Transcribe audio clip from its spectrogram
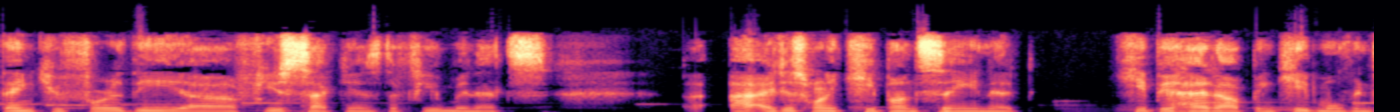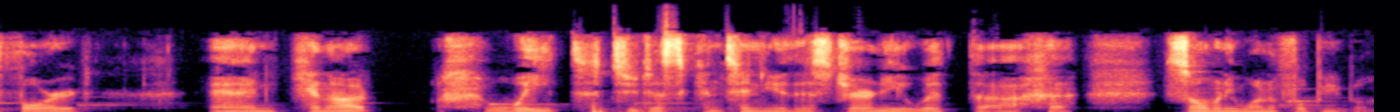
Thank you for the uh, few seconds, the few minutes. I, I just want to keep on saying it. Keep your head up and keep moving forward. And cannot wait to just continue this journey with uh, so many wonderful people.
